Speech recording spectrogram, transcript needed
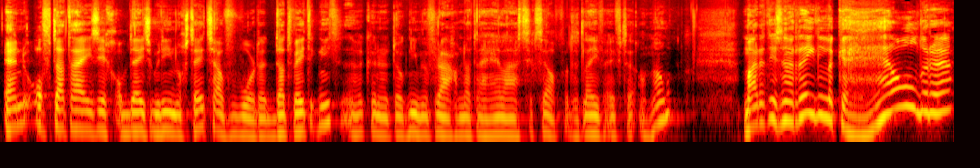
en of dat hij zich op deze manier nog steeds zou verwoorden, dat weet ik niet. We kunnen het ook niet meer vragen, omdat hij helaas zichzelf het leven heeft eh, ontnomen. Maar het is een redelijke heldere,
